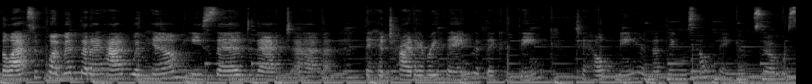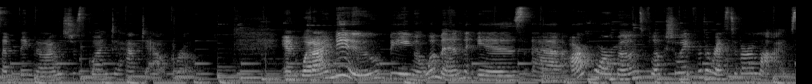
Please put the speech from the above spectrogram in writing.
The last appointment that I had with him, he said that uh, they had tried everything that they could think to help me, and nothing was helping. And so it was something that I was just going to have to outgrow. And what I knew, being a woman, is uh, our hormones fluctuate for the rest of our lives.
